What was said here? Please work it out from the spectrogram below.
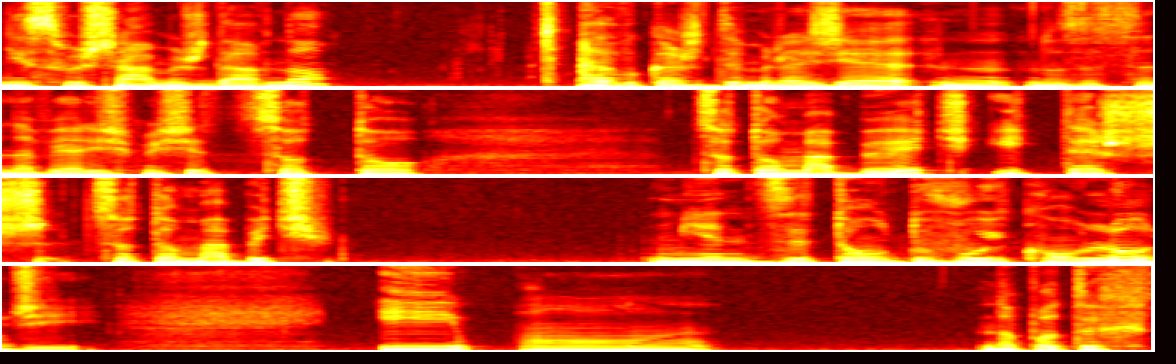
Nie słyszałam już dawno. Ale w każdym razie no, zastanawialiśmy się, co to, co to ma być i też co to ma być między tą dwójką ludzi. I mm, no po tych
